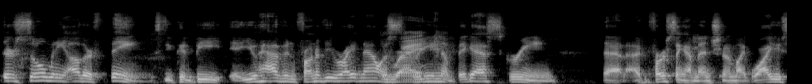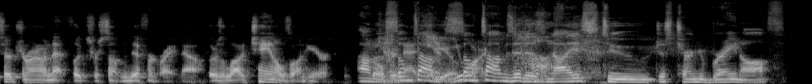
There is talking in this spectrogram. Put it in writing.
there's so many other things you could be. You have in front of you right now a Right. screen, a big ass screen that I, first thing I mentioned, I'm like, why are you searching around on Netflix for something different right now? There's a lot of channels on here. I don't know. Over Nat Sometimes, You sometimes it is nice to just turn your brain off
